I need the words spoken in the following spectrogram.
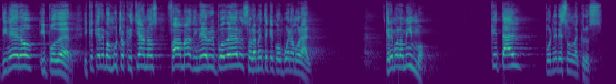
dinero y poder. ¿Y qué queremos muchos cristianos? Fama, dinero y poder, solamente que con buena moral. Queremos lo mismo. ¿Qué tal poner eso en la cruz?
